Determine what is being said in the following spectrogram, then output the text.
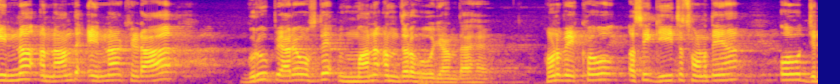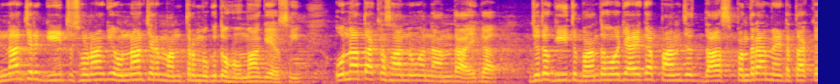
ਇੰਨਾ ਆਨੰਦ, ਇੰਨਾ ਖਿੜਾ ਗੁਰੂ ਪਿਆਰੇ ਉਸ ਦੇ ਮਨ ਅੰਦਰ ਹੋ ਜਾਂਦਾ ਹੈ। ਹੁਣ ਵੇਖੋ, ਅਸੀਂ ਗੀਤ ਸੁਣਦੇ ਹਾਂ। ਉਹ ਜਿੰਨਾ ਚਿਰ ਗੀਤ ਸੁਣਾਂਗੇ ਉਹਨਾਂ ਚਿਰ ਮੰਤਰ ਮੁਗਧ ਹੋਵਾਂਗੇ ਅਸੀਂ। ਉਹਨਾਂ ਤੱਕ ਸਾਨੂੰ ਆਨੰਦ ਆਏਗਾ। ਜਦੋਂ ਗੀਤ ਬੰਦ ਹੋ ਜਾਏਗਾ 5 10 15 ਮਿੰਟ ਤੱਕ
